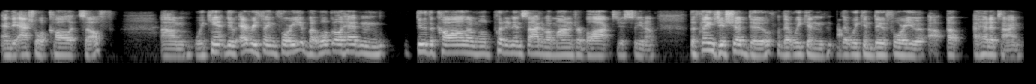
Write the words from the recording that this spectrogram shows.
and the actual call itself. Um, we can't do everything for you, but we'll go ahead and do the call and we'll put it inside of a monitor block. Just you know, the things you should do that we can that we can do for you uh, uh, ahead of time,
